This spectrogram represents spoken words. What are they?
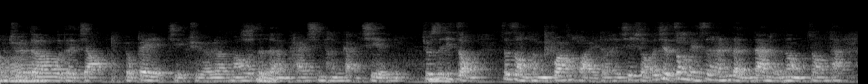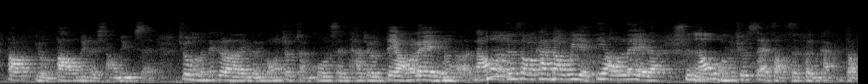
我觉得我的脚有被解决了，然后我真的很开心，很感谢你，就是一种这种很关怀的、很谢谢，而且重点是很冷淡的那种状态，到拥抱那个小女生，就我们那个员工就转过身，他就掉泪了，然后我这时候看到我也掉泪了，然后我们就是在找这份感动。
